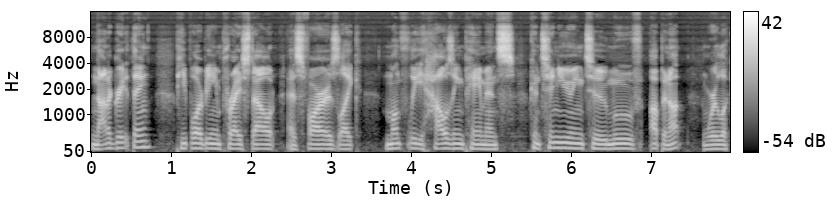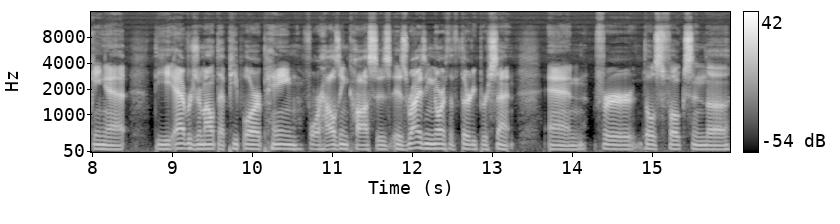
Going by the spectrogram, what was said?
not a great thing. People are being priced out as far as like monthly housing payments continuing to move up and up. We're looking at the average amount that people are paying for housing costs is, is rising north of 30%. And for those folks in the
